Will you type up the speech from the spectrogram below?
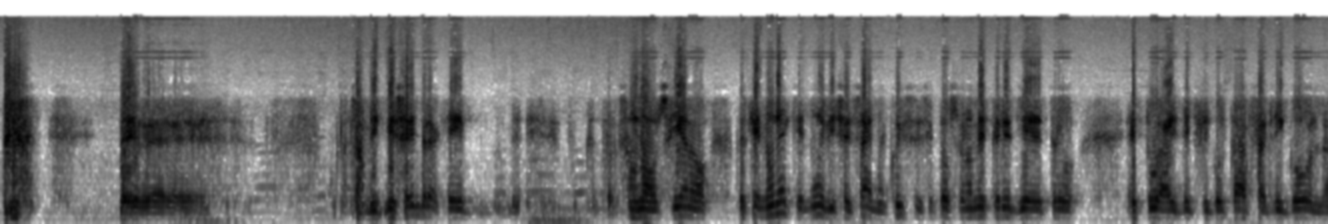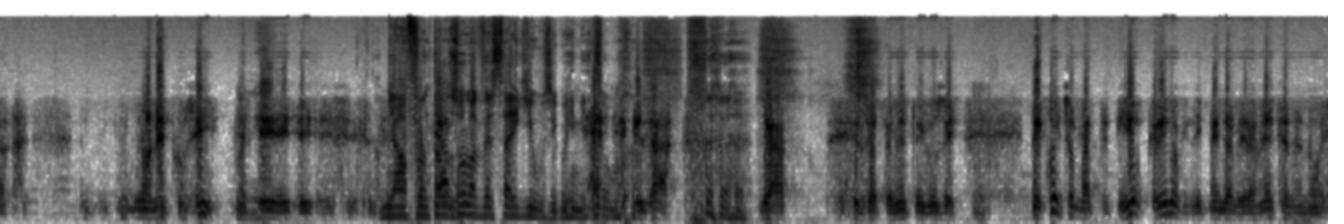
per, eh, mi, mi, sembra che sono, siano, perché non è che noi dice sai ma questi si possono mettere dietro e tu hai difficoltà a farli gol non è così. Perché, eh, Abbiamo affrontato sappiamo... solo avversari chiusi, quindi eh. Eh, esatto, esattamente così. Mm. Per cui insomma io credo che dipenda veramente da noi.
